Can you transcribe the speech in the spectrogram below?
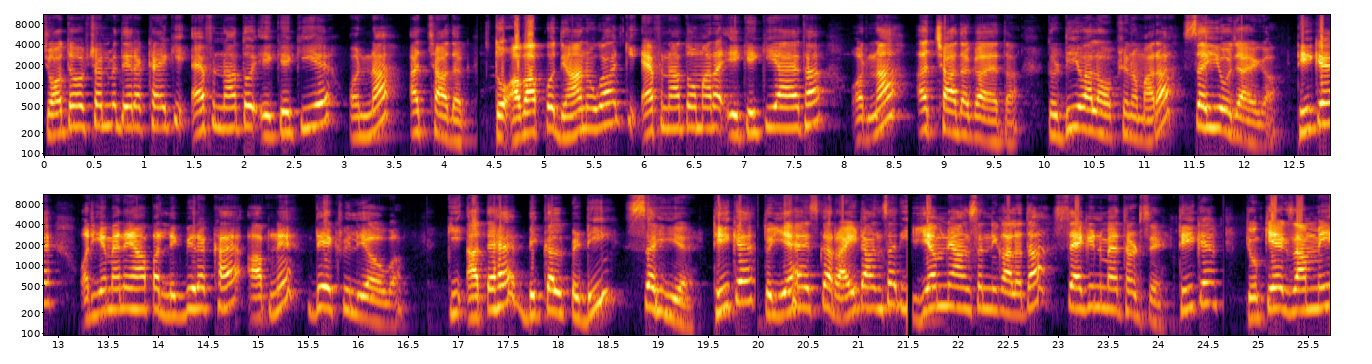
चौथे ऑप्शन में दे रखा है कि एफ़ ना तो एक एक ही है और ना अच्छादक तो अब आपको ध्यान होगा कि एफ़ ना तो हमारा एक एक ही आया था और ना अच्छादक आया था। तो डी वाला ऑप्शन हमारा सही हो जाएगा। ठीक है? और ये मैंने यहाँ पर लिख भी रखा है, आपने देख भी लिया होगा। कि अतः विकल्प डी सही है। ठीक है? तो यह है इसका राइट आंसर ये हमने आंसर निकाला था सेकंड मेथड से। ठीक है? क्योंकि एग्ज़ाम में ये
